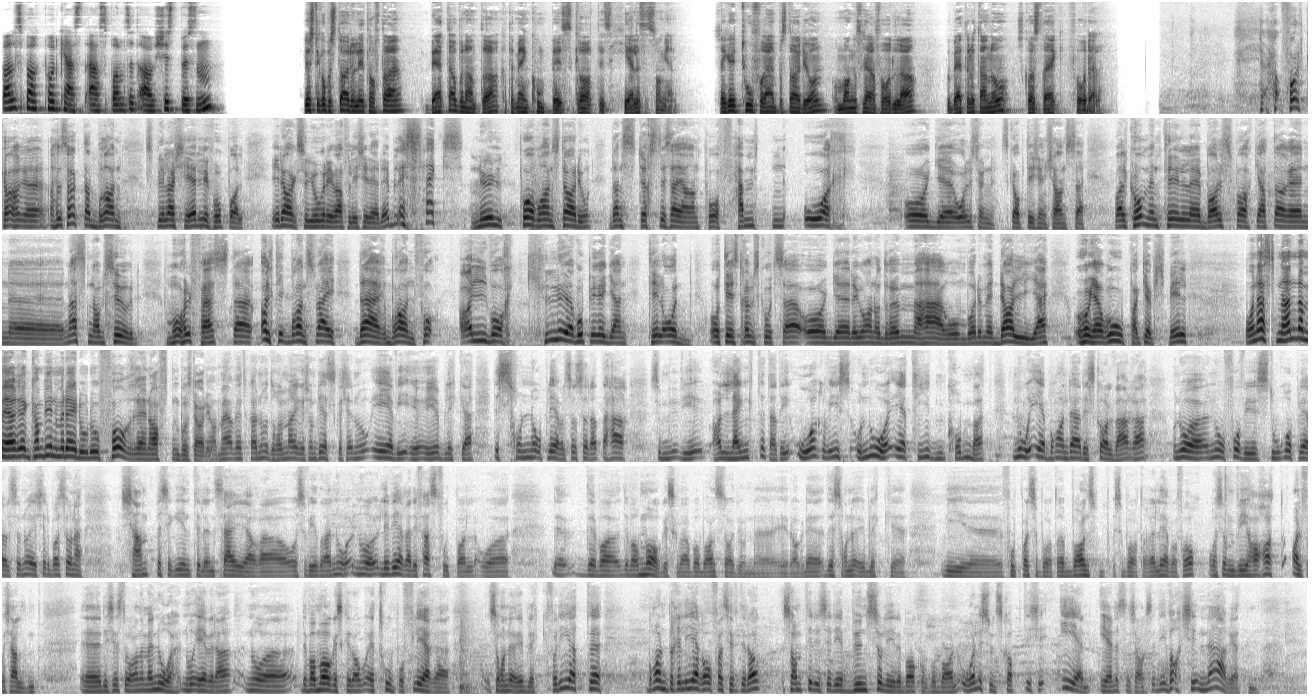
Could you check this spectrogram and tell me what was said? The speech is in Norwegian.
Ballspark podcast er sponset av Kystbussen. Lyst til å gå på stadion litt oftere? BT-abonnenter kan ta med en kompis gratis hele sesongen. Sjekk ut to for én på stadion og mange flere fordeler på bt.no fordel. Ja, folk har, uh, har sagt at Brann spiller kjedelig fotball. I dag så gjorde de i hvert fall ikke det. Det ble 6-0 på Brann stadion. Den største seieren på 15 år. Og eh, Ålesund skapte ikke en sjanse. Velkommen til eh, ballspark etter en uh, nesten absurd målfest der alt gikk Branns vei. Der Brann for alvor kløv opp i ryggen til Odd og til Strømsgodset. Og det går an å drømme her om både medalje og europacupspill. Og nesten enda mer. Jeg kan begynne med deg, Dodo. For en aften på stadion. Ja, men vet du hva, Nå drømmer jeg ikke om det skal skje. Nå er vi i øyeblikket. Det er sånne opplevelser som dette her som vi har lengtet etter i årevis. Og nå er tiden kommet. Nå er Brann der de skal være. Og nå, nå, får vi store opplevelser. Nå er ikke det bare sånn kjempe seg inn til en seier osv. Nå, nå leverer de festfotball. og det, det, var, det var, magisk å være på Brann stadion eh, i dag. Det, det er sånne øyeblikk eh, vi eh, fotballsupportere, Brann-supportere, lever for, og som vi har hatt altfor sjeldent eh, de siste årene. Men nå, nå er vi der. Nå, det var magisk i dag, og jeg tror på flere sånne øyeblikk. Fordi at eh, Brann briljerer offensivt i dag, samtidig som de er bunnsolide bakover på banen. Ålesund skapte ikke én eneste sjanse. De var ikke i nærheten.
